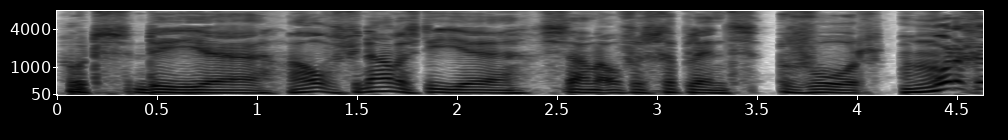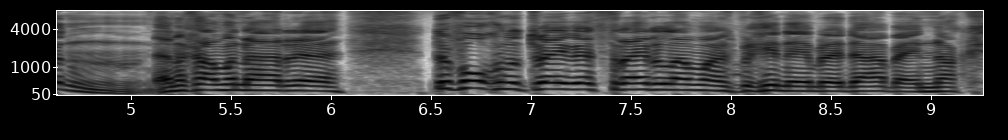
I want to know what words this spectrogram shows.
Goed, die uh, halve finales die, uh, staan overigens gepland voor morgen. En dan gaan we naar uh, de volgende twee wedstrijden. Laten we eens beginnen in Breda bij NAC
